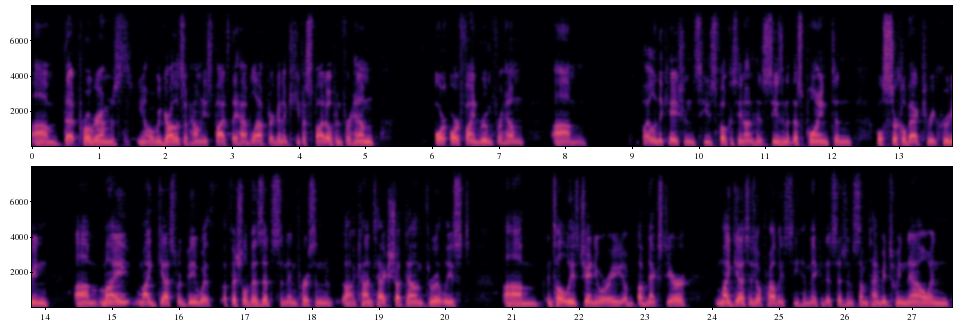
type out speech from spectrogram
um, that programs, you know, regardless of how many spots they have left, are going to keep a spot open for him or or find room for him. Um, by all indications, he's focusing on his season at this point, and we'll circle back to recruiting. Um, my my guess would be with official visits and in person uh, contact shut down through at least um, until at least January of, of, next year. My guess is you'll probably see him make a decision sometime between now and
